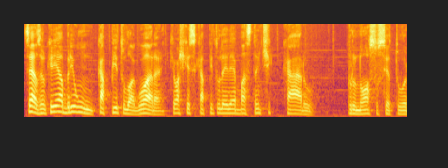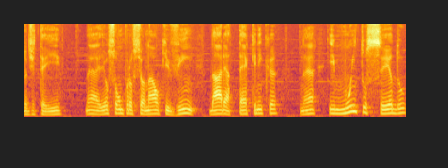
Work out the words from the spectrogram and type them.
César, eu queria abrir um capítulo agora, que eu acho que esse capítulo ele é bastante caro para o nosso setor de TI. Né? Eu sou um profissional que vim da área técnica né? e muito cedo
